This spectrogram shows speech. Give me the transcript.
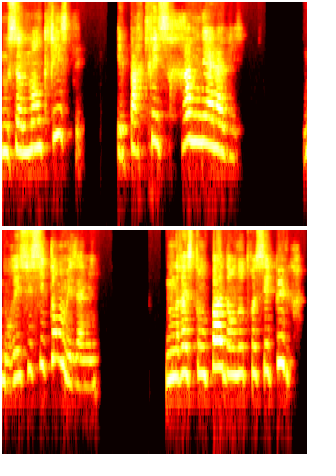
nous sommes en Christ et par Christ ramenés à la vie. Nous ressuscitons, mes amis. Nous ne restons pas dans notre sépulcre,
